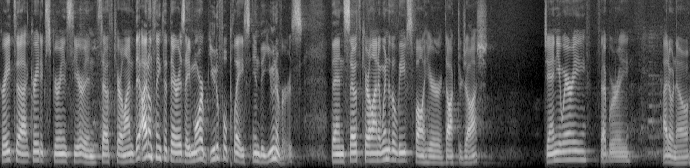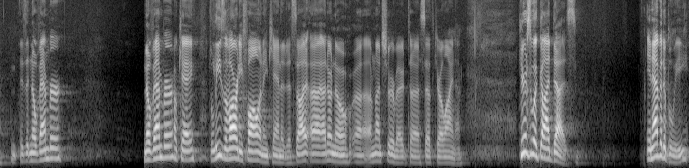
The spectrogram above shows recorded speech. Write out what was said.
great, uh, great experience here in South Carolina. I don't think that there is a more beautiful place in the universe than South Carolina. When do the leaves fall here, Dr. Josh? January, February? I don't know. Is it November? November, okay. The leaves have already fallen in Canada, so I, I don't know. Uh, I'm not sure about uh, South Carolina. Here's what God does. Inevitably,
